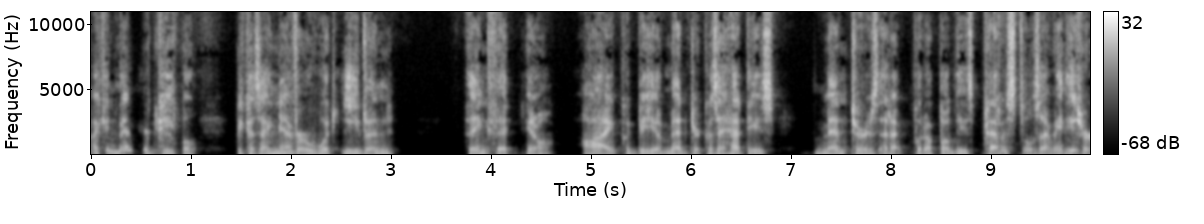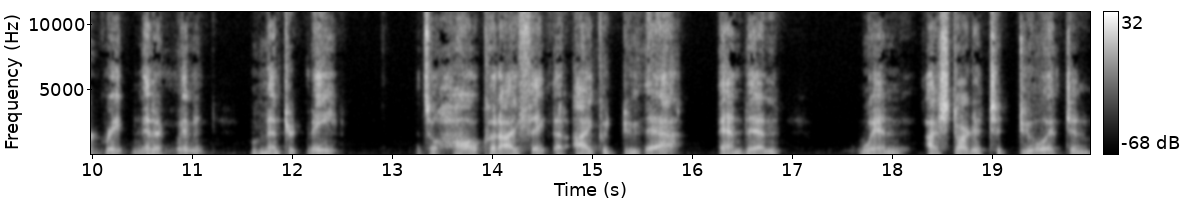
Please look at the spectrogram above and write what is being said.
I can mentor people because I never would even think that, you know, I could be a mentor because I had these mentors that I put up on these pedestals. I mean, these are great men and women who mentored me. And so how could I think that I could do that? And then when I started to do it and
